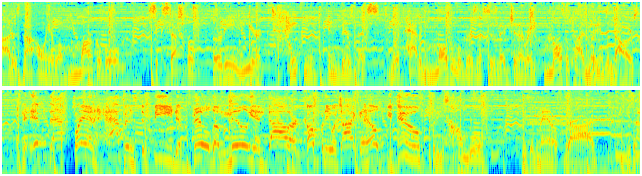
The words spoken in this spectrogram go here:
Todd is not only a remarkable, successful 30 year titan in business with having multiple businesses that generate multiplied millions of dollars. And if that plan happens to be to build a million dollar company, which I can help you do, but he's humble, he's a man of God He's a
